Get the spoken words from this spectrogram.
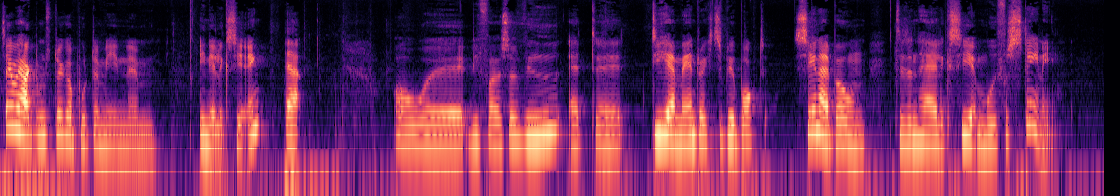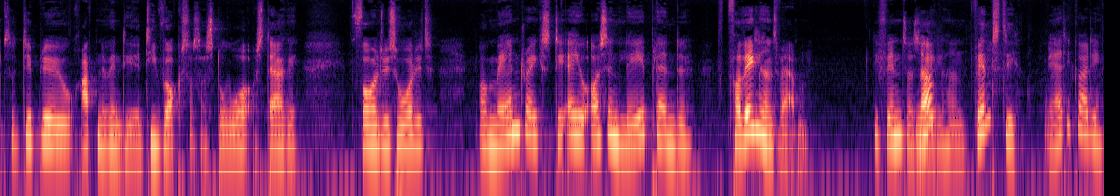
Så kan vi hakke dem i stykker og putte dem i en, øhm, i en elixir, ikke? Ja. Og øh, vi får jo så at vide, at øh, de her mandrakes, de bliver brugt senere i bogen til den her elixir mod forstening. Så det bliver jo ret nødvendigt, at de vokser sig store og stærke forholdsvis hurtigt. Og mandrakes, det er jo også en lægeplante fra virkelighedens verden. De findes også Nå. i virkeligheden. Findes de? Ja, det gør de.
